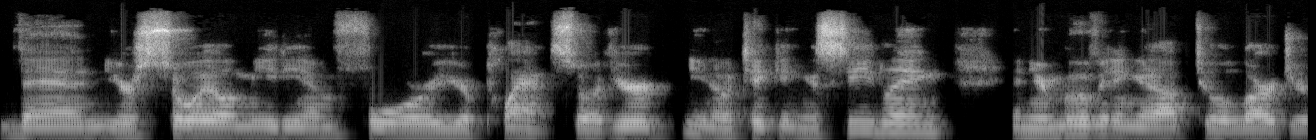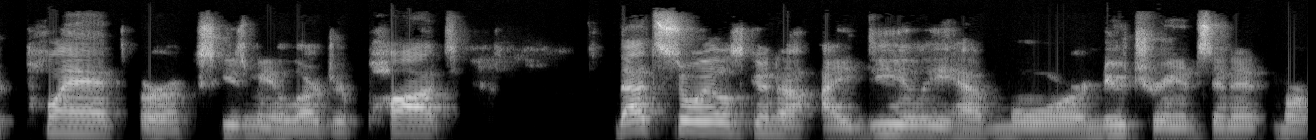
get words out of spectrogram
than your soil medium for your plant. So if you're, you know, taking a seedling and you're moving it up to a larger plant, or excuse me, a larger pot, that soil is going to ideally have more nutrients in it, more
